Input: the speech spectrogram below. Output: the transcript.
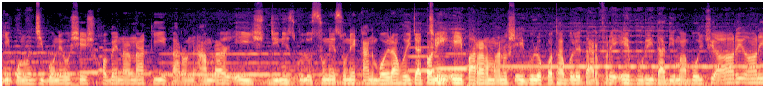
কি কোনো জীবনেও শেষ হবে না নাকি? কারণ আমরা এই জিনিসগুলো শুনে শুনে কান বয়রা হয়ে যাচ্ছে। এই পাড়ার মানুষ এইগুলো কথা বলে তারপরে এই বুড়ি দাদিমা বলছে আরে আরে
